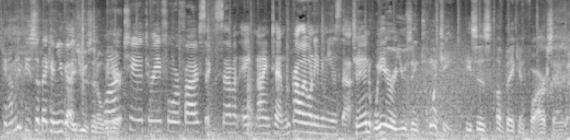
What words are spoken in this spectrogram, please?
Okay, how many pieces of bacon you guys using over here? One, two, three, four, five, six, seven, eight, nine, ten. We probably won't even use that. 10, we are using 20 pieces of bacon for our sandwich.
